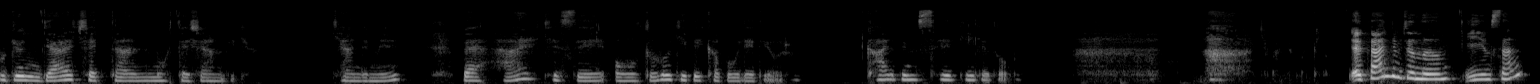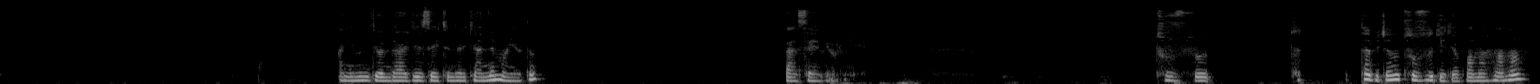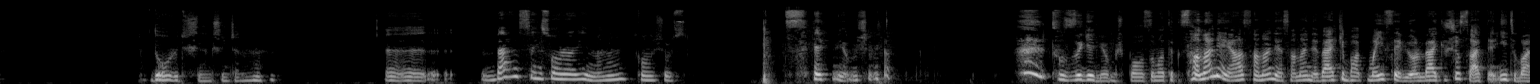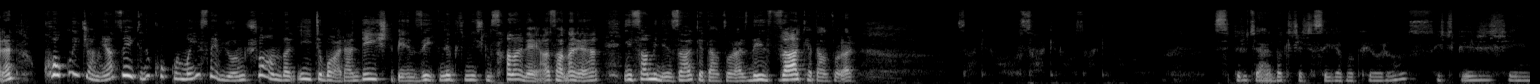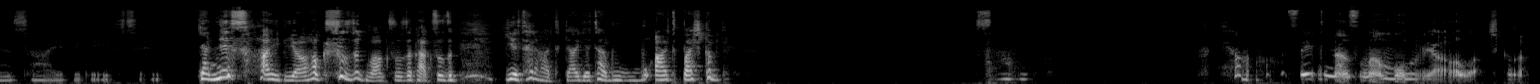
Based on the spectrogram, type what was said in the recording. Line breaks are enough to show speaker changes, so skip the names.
Bugün gerçekten muhteşem bir gün. Kendimi ve herkesi olduğu gibi kabul ediyorum. Kalbim sevgiyle dolu. Efendim canım, iyiyim sen? Annemin gönderdiği zeytinleri kendine mi ayırdın? Ben sevmiyorum diye. Tuzlu, tabii canım tuzlu geliyor bana. Doğru düşünmüşsün canım. Ee, ben seni sonra arayayım. Hı. Konuşuruz. Sevmiyormuşum ya. Tuzlu geliyormuş boğazıma tık. Sana ne ya? Sana ne? Sana ne? Belki bakmayı seviyorum. Belki şu saatten itibaren koklayacağım ya. Zeytini koklamayı seviyorum. Şu andan itibaren değişti benim zeytinle bütün ilişkim. Sana ne ya? Sana ne ya? İnsan bir nezaketen sorar. Nezaketen sorar. Spiritüel bakış açısıyla bakıyoruz. Hiçbir şeyin sahibi değilsin. Ya ne sahibi ya? Haksızlık bu, haksızlık, haksızlık. Yeter artık ya, yeter. Bu, bu artık başka bir... Sınav mıydı bu? Ya zeytinden sınav mı olur ya Allah aşkına?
